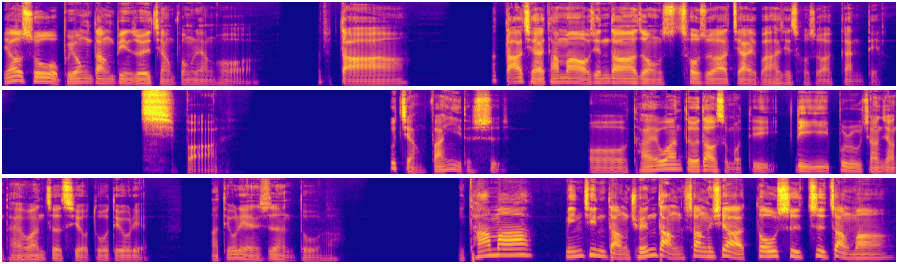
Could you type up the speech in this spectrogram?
不要说我不用当兵，所以讲风凉话，那就打啊！那打起来他妈，我先到那种臭手套家里把那些臭手套干掉。七八了，不讲翻译的事哦。台湾得到什么利利益？不如讲讲台湾这次有多丢脸啊！丢脸是很多了。你他妈，民进党全党上下都是智障吗？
